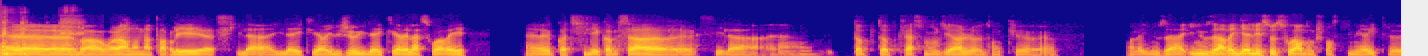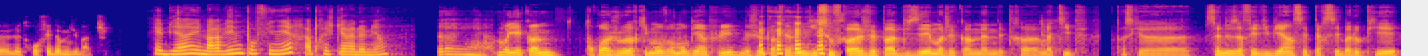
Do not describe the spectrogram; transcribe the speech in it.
Euh, bah voilà, on en a parlé. Il a, il a éclairé le jeu, il a éclairé la soirée. Euh, quand il est comme ça, euh, c'est la euh, top top classe mondiale. Donc euh, voilà, il nous a, il nous a régalé ce soir, donc je pense qu'il mérite le, le trophée d'homme du match. Eh bien, et Marvin pour finir, après je dirai le mien. Moi, il y a quand même trois joueurs qui m'ont vraiment bien plu, mais je vais pas faire une Youssoufa, je vais pas abuser. Moi, je vais quand même mettre euh, Matip parce que ça nous a fait du bien, ces percées balle au pied,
